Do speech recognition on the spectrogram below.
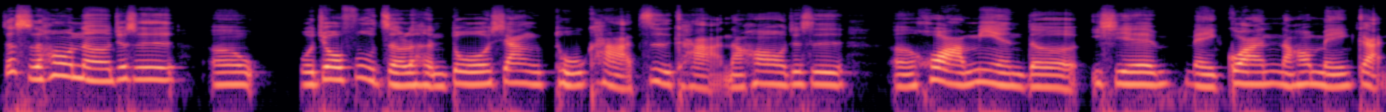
这时候呢，就是呃，我就负责了很多像图卡、字卡，然后就是呃画面的一些美观，然后美感，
